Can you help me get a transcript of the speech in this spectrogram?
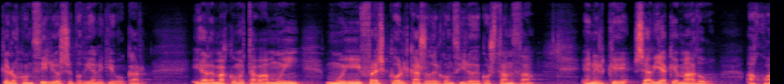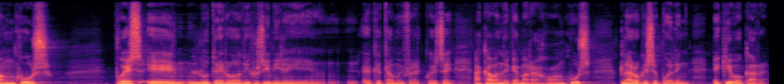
que los concilios se podían equivocar, y además como estaba muy, muy fresco el caso del concilio de Constanza, en el que se había quemado a Juan Hus, pues eh, Lutero dijo, sí, mire, es que está muy fresco, ese acaban de quemar a Juan Hus, claro que se pueden equivocar.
